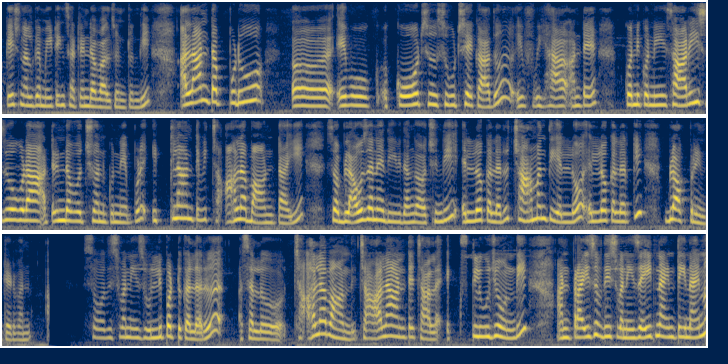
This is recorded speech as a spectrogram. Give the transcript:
అకేషనల్గా మీటింగ్స్ అటెండ్ అవ్వాల్సి ఉంటుంది. అలాంటప్పుడు Uh, ఏవో కోట్స్ సూట్సే కాదు. ఇఫ్ వీ హ్యావ్ అంటే కొన్ని కొన్ని సారీస్ కూడా అటెండ్ అవ్వచ్చు అనుకునేప్పుడు ఇట్లాంటివి చాలా బాగుంటాయి. సో బ్లౌజ్ అనేది ఈ విధంగా వచ్చింది. ఎల్లో కలర్ చామంతి ఎల్లో ఎల్లో కలర్కి black printed one so this one is ఉల్లిపట్టు కలర్ అసలు చాలా బాగుంది. చాలా అంటే చాలా ఎక్స్క్లూజివ్ ఉంది. And price of this one is eight ninety nine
